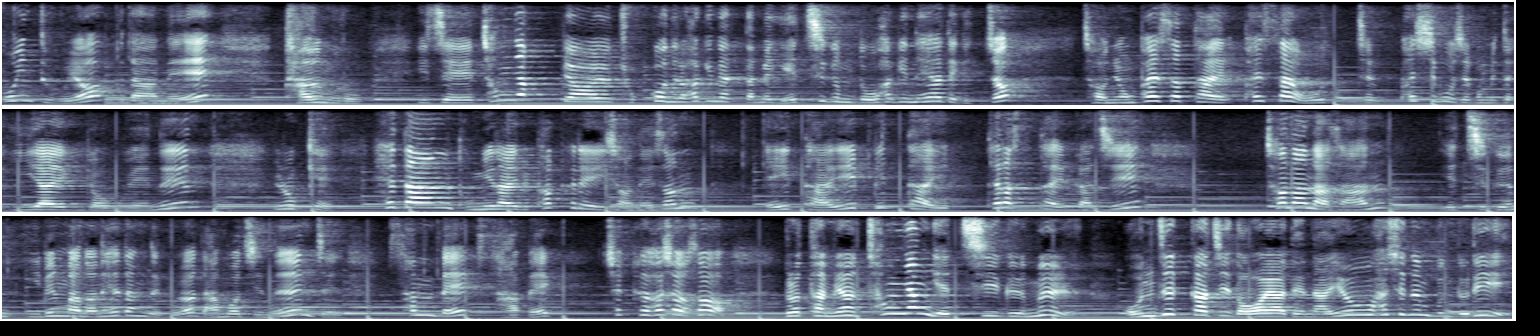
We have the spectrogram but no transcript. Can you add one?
포인트고요. 그 다음에 다음으로 이제 청약별 조건을 확인했다면 예치금도 확인해야 되겠죠? 전용 84 타입 845 85제곱미터 이하의 경우에는 이렇게 해당 동일 아이비 파크레이션에선 A 타입, B 타입, 테라스 타입까지 천안아산 예치금 200만 원에 해당되고요. 나머지는 이제 300, 400 체크하셔서 그렇다면 청약 예치금을 언제까지 넣어야 되나요? 하시는 분들이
